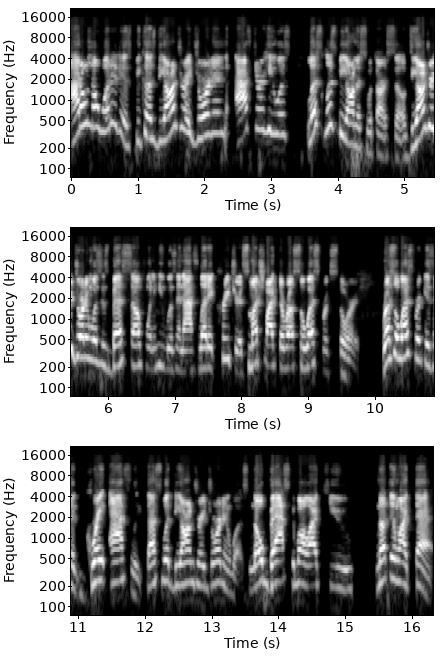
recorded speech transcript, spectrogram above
I don't know what it is because DeAndre Jordan, after he was let's let's be honest with ourselves. DeAndre Jordan was his best self when he was an athletic creature. It's much like the Russell Westbrook story. Russell Westbrook is a great athlete. That's what DeAndre Jordan was. No basketball IQ, nothing like that.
